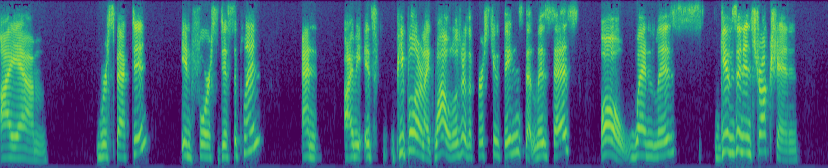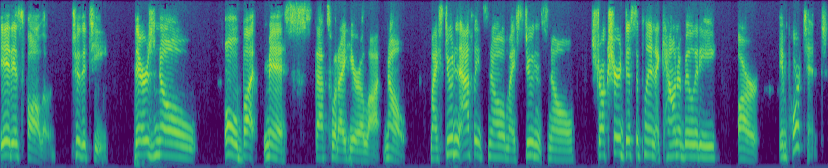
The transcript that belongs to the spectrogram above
I am respected, enforce discipline. And I mean, it's people are like, wow, those are the first two things that Liz says. Oh, when Liz gives an instruction, it is followed to the T. There's no, oh, but miss. That's what I hear a lot. No, my student athletes know, my students know structure, discipline, accountability are important.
